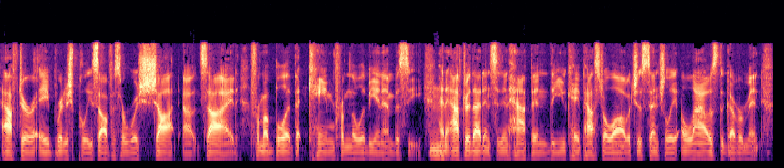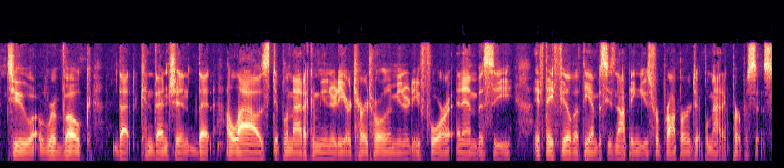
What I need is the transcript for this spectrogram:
after a British police officer was shot outside from a bullet that came from the Libyan embassy. Mm. And after that incident happened, the UK passed a law which essentially allows the government to revoke invoke that convention that allows diplomatic immunity or territorial immunity for an embassy if they feel that the embassy is not being used for proper diplomatic purposes.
